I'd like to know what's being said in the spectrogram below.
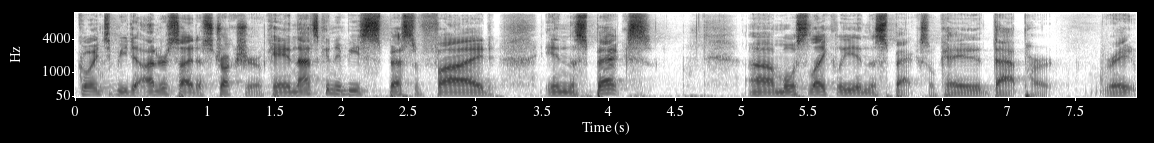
going to be the underside of structure okay? And that's going to be specified in the specs uh, most likely in the specs, okay, that part, right?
